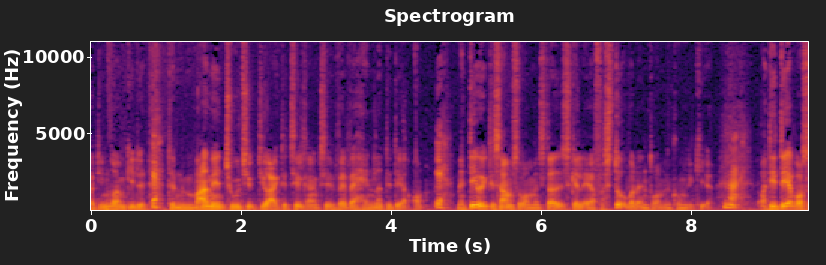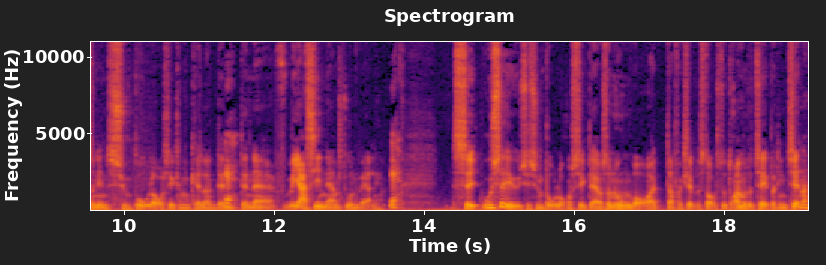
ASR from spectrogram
og dine drømme, Gitte, Ja. den meget mere intuitiv, direkte tilgang til, hvad, hvad handler det der om? Ja. Men det er jo ikke det samme som, om man stadig skal lære at forstå, hvordan drømmene kommunikerer. Nej, Og det er der, hvor sådan en symboloversigt, som man kalder den, den, Ja. den er, vil jeg sige, nærmest uundværlig. Ja. Se, useriøse symboloversigt. Er jo så nogen, hvor at der for eksempel står, hvis du drømmer, du taber dine tænder,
